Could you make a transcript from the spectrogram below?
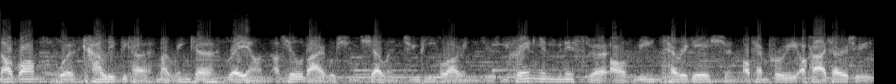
Novomykhailivka, Marinka rayon are killed by Russian shell and two people are injured. Ukrainian Minister of Reintegration of Temporary Occupied Territories,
